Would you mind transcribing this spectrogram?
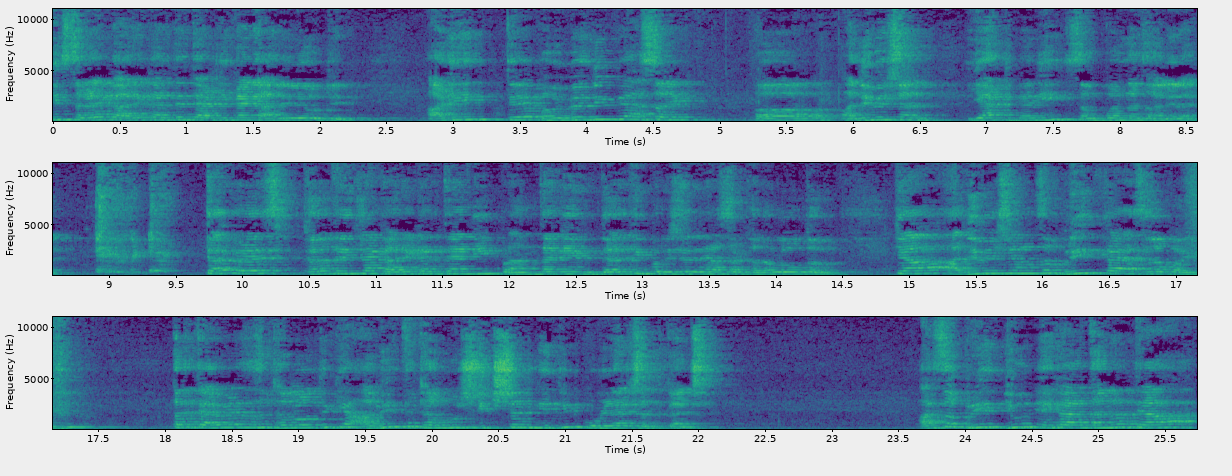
ही सगळे कार्यकर्ते त्या ठिकाणी आलेले होते. आणि ते भव्य दिव्य असं एक अं, अधिवेशन या ठिकाणी संपन्न झालेलं आहे. त्यावेळेस खरं तर इथल्या कार्यकर्त्यांनी प्रांताने विद्यार्थी परिषदेने असं ठरवलं होतं त्या अधिवेशनाचं ब्रीद काय असलं पाहिजे? तर त्यावेळेस असं ठरलं होतं की आम्हीच ठरवू शिक्षण नीती पुढल्या शतकाची. असं ब्रीद घेऊन एका अर्थानं त्या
